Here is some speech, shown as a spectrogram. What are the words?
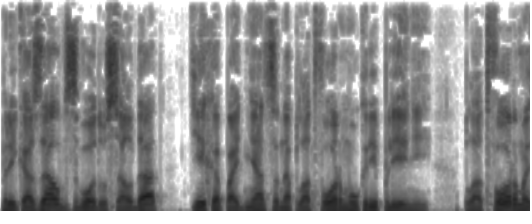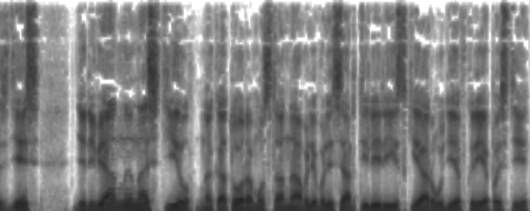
приказал взводу солдат тихо подняться на платформу укреплений. Платформа здесь деревянный настил, на котором устанавливались артиллерийские орудия в крепости,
